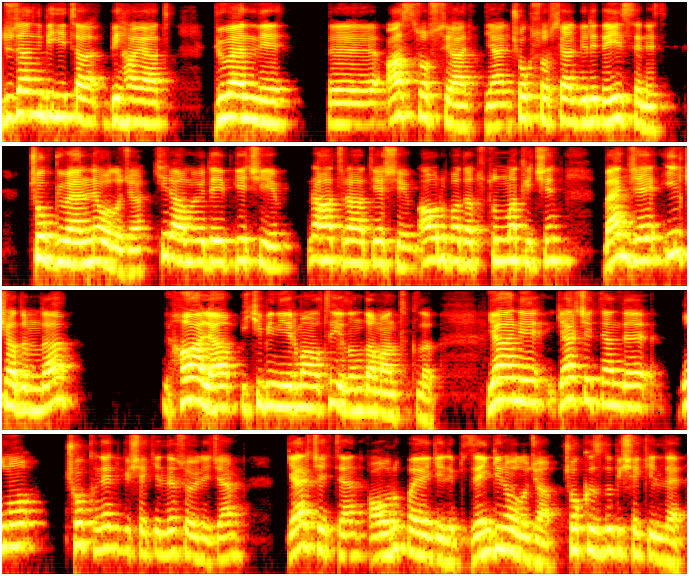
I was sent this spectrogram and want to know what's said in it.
düzenli bir hita, bir hayat, güvenli, e, az sosyal yani çok sosyal biri değilseniz çok güvenli olacak. Kiramı ödeyip geçeyim, rahat rahat yaşayayım. Avrupa'da tutunmak için bence ilk adımda hala 2026 yılında mantıklı. Yani gerçekten de bunu çok net bir şekilde söyleyeceğim. Gerçekten Avrupa'ya gelip zengin olacağım çok hızlı bir şekilde.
